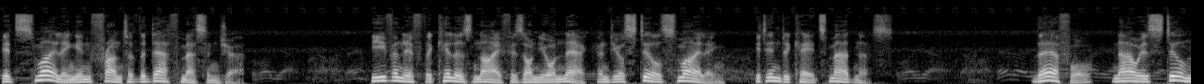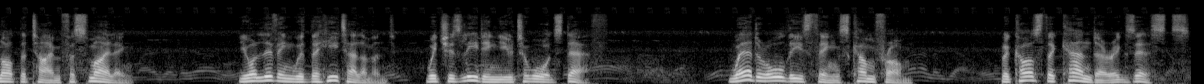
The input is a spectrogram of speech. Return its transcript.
It's smiling in front of the death messenger. Even if the killer's knife is on your neck and you're still smiling, it indicates madness. Therefore, now is still not the time for smiling. You're living with the heat element, which is leading you towards death. Where do all these things come from? Because the khandha exists.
